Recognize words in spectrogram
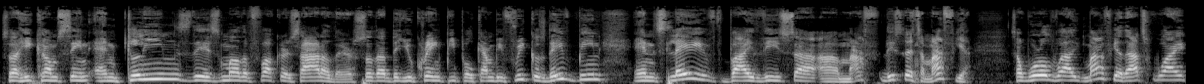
so he comes in and cleans these motherfuckers out of there, so that the Ukraine people can be free, because they've been enslaved by this uh, uh, maf- This it's a mafia. It's a worldwide mafia. That's why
